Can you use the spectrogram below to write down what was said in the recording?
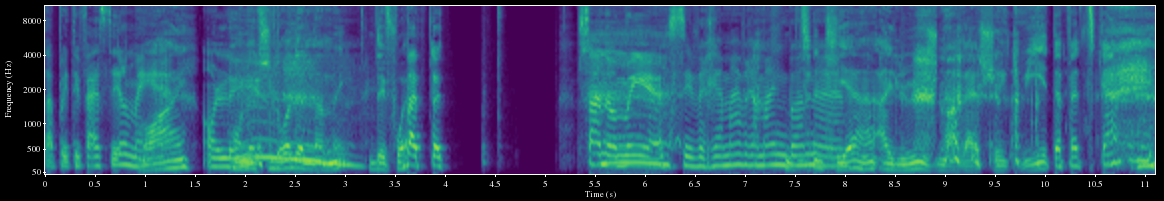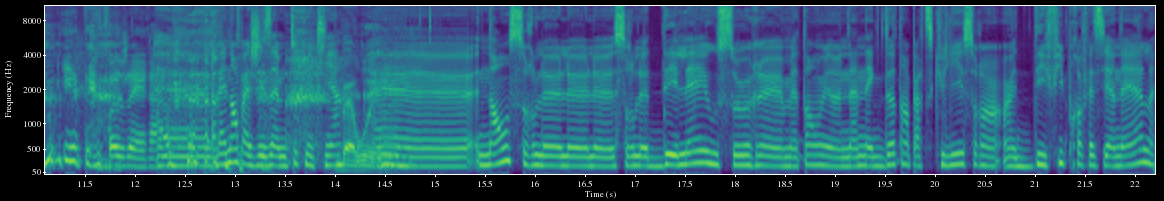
n'a pas été facile, mais Ouais. on l'a On eu. a-tu le droit de le nommer, des fois? Ben, peut-être sans nommer. euh, Ah, C'est vraiment, vraiment une bonne. C'est le euh, client, hein? Hey, lui, je l'ai arraché. Lui, il était fatigant. il était pas gérable. Euh, ben non, parce que je les aime tous mes clients. Ben oui. Euh, non, sur le, le- le- sur le délai ou sur, euh, mettons, une anecdote en particulier sur un, un défi professionnel.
